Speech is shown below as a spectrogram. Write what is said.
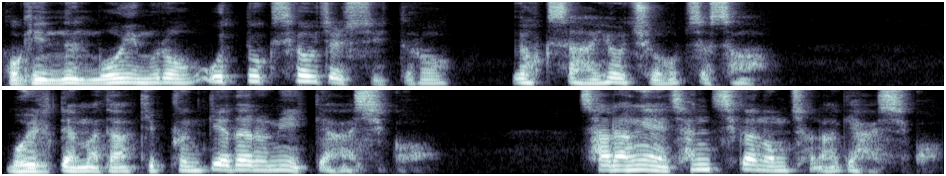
복 있는 모임으로 우뚝 세워질 수 있도록 역사하여 주옵소서. 모일 때마다 깊은 깨달음이 있게 하시고 사랑의 잔치가 넘쳐나게 하시고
